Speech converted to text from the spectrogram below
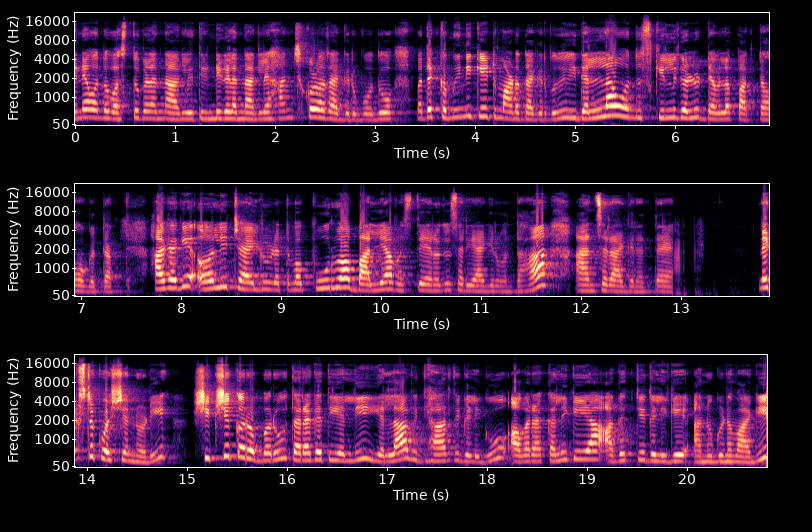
ಏನೇ ಒಂದು ವಸ್ತುಗಳನ್ನಾಗಲಿ, ತಿಂಡಿಗಳನ್ನಾಗಲಿ ಹಂಚ್ಕೊಳ್ಳೋದಾಗಿರ್ಬೋದು, ಮತ್ತು ಕಮ್ಯುನಿಕೇಟ್ ಮಾಡೋದಾಗಿರ್ಬೋದು, ಇದೆಲ್ಲ ಒಂದು ಸ್ಕಿಲ್ಗಳು ಡೆವಲಪ್ ಆಗ್ತಾ ಹೋಗುತ್ತೆ. ಹಾಗಾಗಿ ಅರ್ಲಿ ಚೈಲ್ಡ್ಹುಡ್ ಅಥವಾ ಪೂರ್ವ ಬಾಲ್ಯಾವಸ್ಥೆ ಅನ್ನೋದು ಸರಿಯಾಗಿರುವಂತಹ ಆನ್ಸರ್ ಆಗಿರುತ್ತೆ. ನೆಕ್ಸ್ಟ್ ಕ್ವೆಶನ್ ನೋಡಿ. ಶಿಕ್ಷಕರೊಬ್ಬರು ತರಗತಿಯಲ್ಲಿ ಎಲ್ಲ ವಿದ್ಯಾರ್ಥಿಗಳಿಗೂ ಅವರ ಕಲಿಕೆಯ ಅಗತ್ಯಗಳಿಗೆ ಅನುಗುಣವಾಗಿ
